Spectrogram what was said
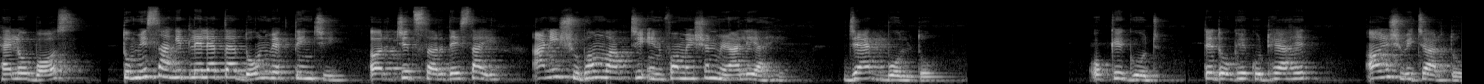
हॅलो बॉस तुम्ही सांगितलेल्या त्या दोन व्यक्तींची अर्चित सरदेसाई आणि शुभम वाघची इन्फॉर्मेशन मिळाली आहे. जॅक बोलतो. ओके गुड ते दोघे कुठे आहेत? अंश विचारतो.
